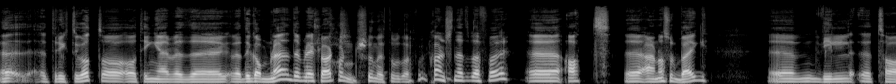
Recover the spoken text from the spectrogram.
eh, trygt og godt, og, og ting er ved det, ved det gamle. Det ble klart, Kanskje nettopp derfor. kanskje nettopp derfor, eh, at eh, Erna Solberg eh, vil eh, ta,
